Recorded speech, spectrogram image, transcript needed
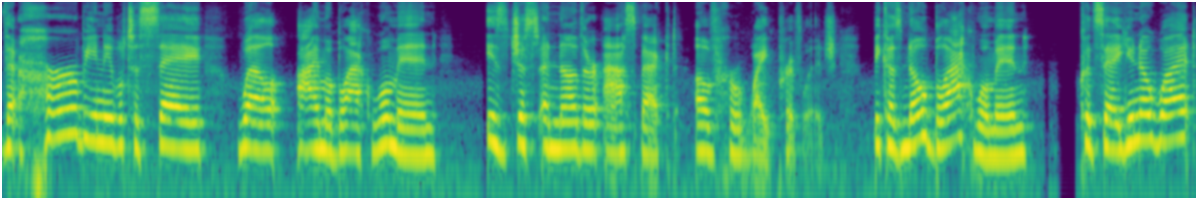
that her being able to say well i'm a black woman is just another aspect of her white privilege. Because no black woman could say you know what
